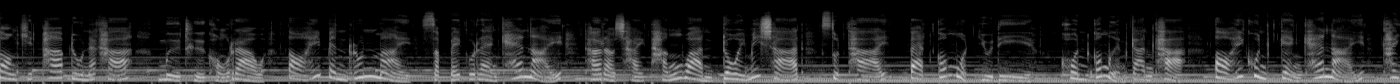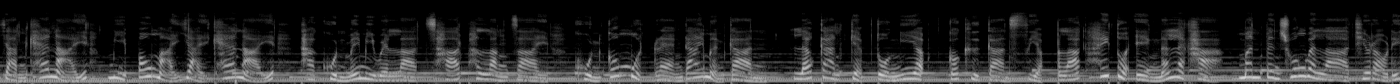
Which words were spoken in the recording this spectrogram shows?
ลองคิดภาพดูนะคะ มือถือของเราต่อให้เป็นรุ่นใหม่ สเปคแรงแค่ไหน ถ้าเราใช้ทั้งวันโดยไม่ชาร์จ สุดท้ายแบตก็หมดอยู่ดี คนก็เหมือนกันค่ะ ต่อให้คุณเก่งแค่ไหน ขยันแค่ไหน มีเป้าหมายใหญ่แค่ไหน ถ้าคุณไม่มีเวลาชาร์จพลังใจ คุณก็หมดแรงได้เหมือนกัน แล้วการเก็บตัวเงียบก็คือการเสียบปลั๊กให้ตัวเองนั่นแหละค่ะ มันเป็นช่วงเวลาที่เราได้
